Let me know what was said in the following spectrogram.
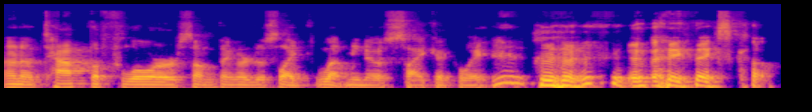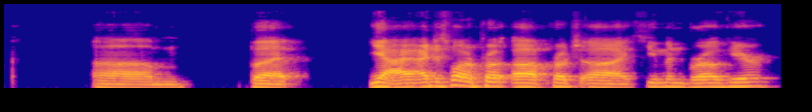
I don't know, tap the floor or something, or just like let me know psychically if anything's come. Um, but yeah, I, I just want to pro- uh, approach uh human bro here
